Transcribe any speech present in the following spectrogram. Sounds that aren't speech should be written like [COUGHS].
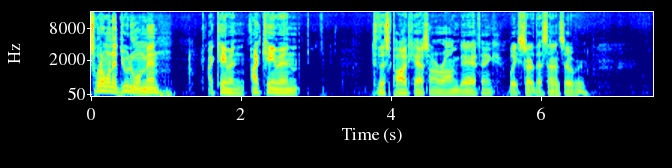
That's what I want to do to him, man. I came in. I came in to this podcast on a wrong day. I think Wait, start that sentence over.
